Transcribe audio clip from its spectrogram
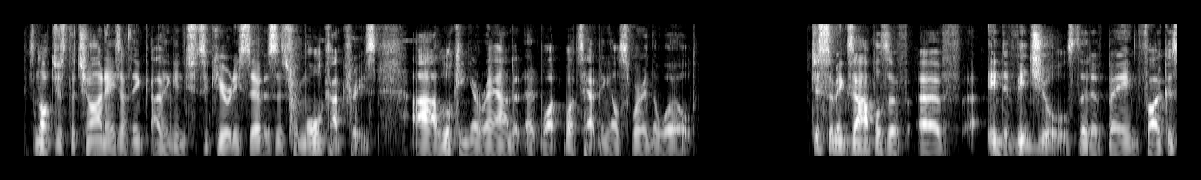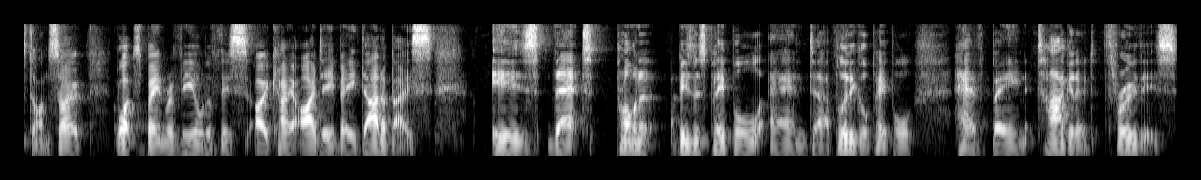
It's not just the Chinese. I think I think in security services from all countries are looking around at, at what, what's happening elsewhere in the world. Just some examples of, of individuals that have been focused on. So, what's been revealed of this OKIDB database is that prominent business people and uh, political people have been targeted through this.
